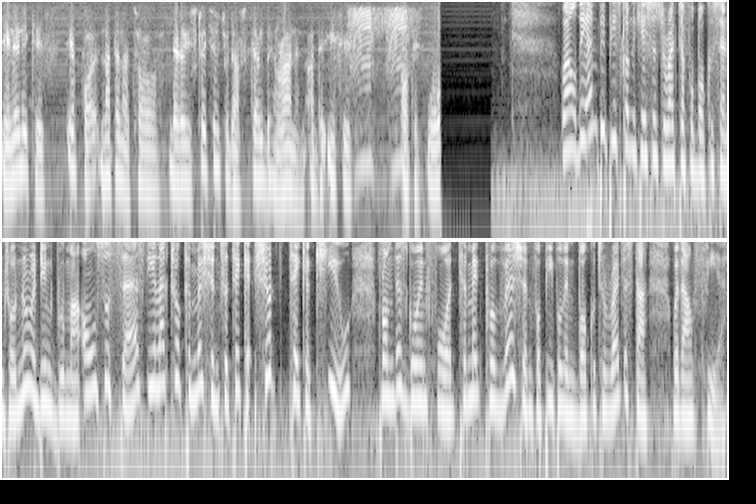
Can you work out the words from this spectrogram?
In any case, if for nothing at all, the registration should have still been running at the EC's office. Well, the NPP's communications director for Bawku Central, Nuruddin Guma, also says the Electoral Commission take a, should take a cue from this going forward to make provision for people in Bawku to register without fear.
